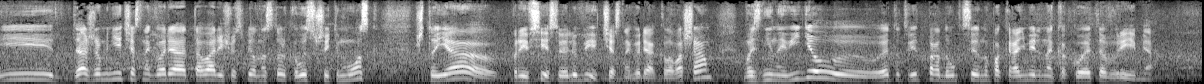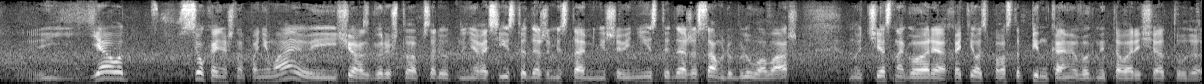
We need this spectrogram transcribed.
и даже мне, честно говоря, товарищ успел настолько высушить мозг, что я при всей своей любви, честно говоря, к лавашам, возненавидел э, этот вид продукции, ну, по крайней мере, на какое-то время. Я вот все, конечно, понимаю, и еще раз говорю, что абсолютно не расисты, даже местами не шовинисты, даже сам люблю лаваш, но, честно говоря, хотелось просто пинками выгнать товарища оттуда,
